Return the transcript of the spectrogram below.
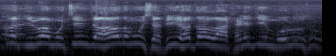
આ દીવા જાઓ તો હું સધી હજાર લાખણીજી બોલું છું.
